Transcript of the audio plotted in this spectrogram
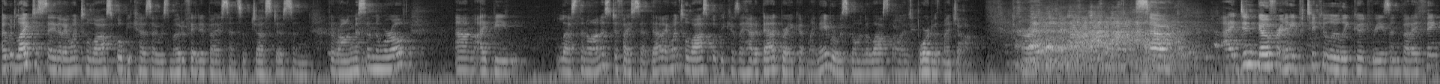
I would like to say that I went to law school because I was motivated by a sense of justice and the wrongness in the world. Um, I'd be less than honest if I said that. I went to law school because I had a bad breakup. My neighbor was going to law school I was bored with my job. All right? so I didn't go for any particularly good reason, but I think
